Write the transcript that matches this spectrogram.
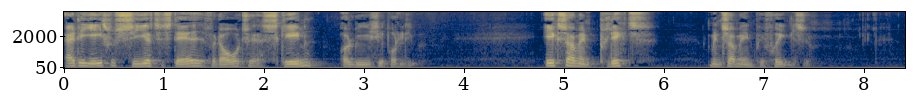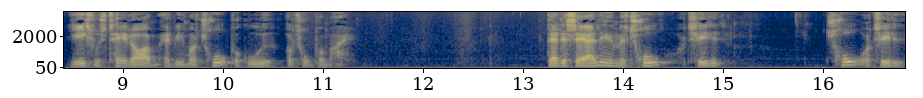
At det Jesus siger til stadig får lov til at skinne og lyse i vores liv. Ikke som en pligt, men som en befrielse. Jesus taler om, at vi må tro på Gud og tro på mig. Der er det særlige med tro og tillid. Tro og tillid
